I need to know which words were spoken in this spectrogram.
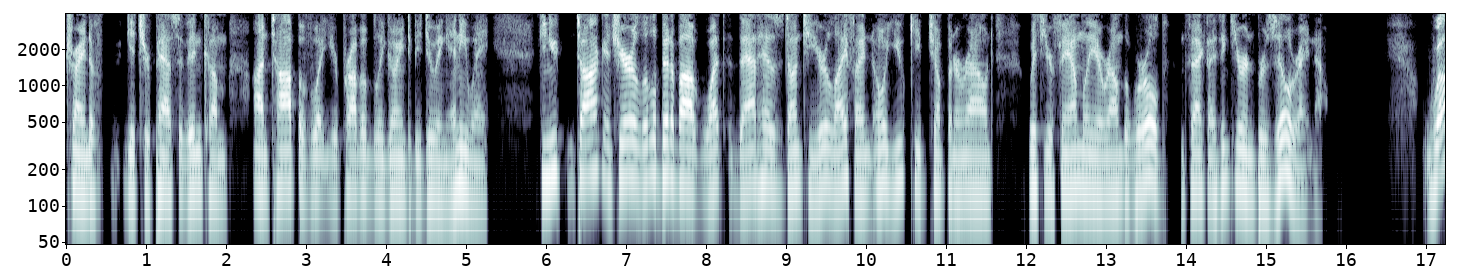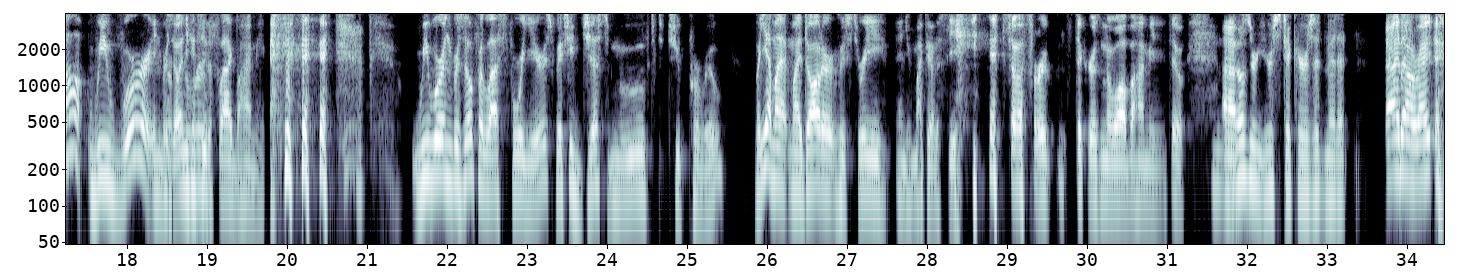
trying to get your passive income on top of what you're probably going to be doing anyway. Can you talk and share a little bit about what that has done to your life? I know you keep jumping around with your family around the world. In fact, I think you're in Brazil right now. Well, we were in Brazil, and you can see the flag behind me. we were in Brazil for the last four years. We actually just moved to Peru. But yeah, my, my daughter, who's three, and you might be able to see some of her stickers in the wall behind me too. Um, Those are your stickers, admit it. I know, right?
